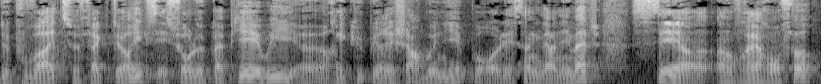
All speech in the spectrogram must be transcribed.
de pouvoir être ce facteur X. Et sur le papier, oui, récupérer Charbonnier pour les cinq derniers matchs, c'est un, vrai renfort.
